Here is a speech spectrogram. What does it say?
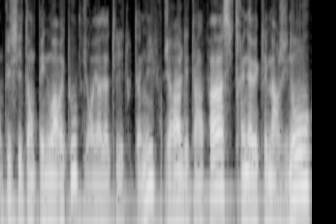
En plus, il était en peignoir et tout. Je regardais la télé toute la nuit. Gérald était en face, il traînait avec les marginaux.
